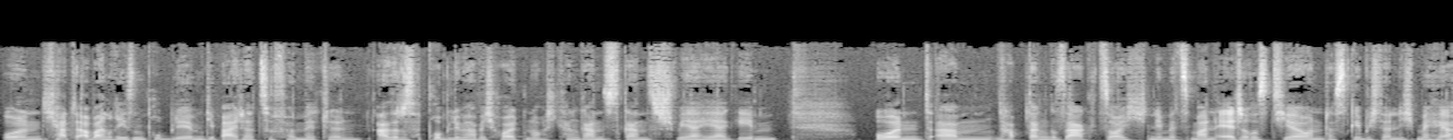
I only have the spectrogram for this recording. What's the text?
Und ich hatte aber ein Riesenproblem, die weiter zu vermitteln. Also das Problem habe ich heute noch. Ich kann ganz, ganz schwer hergeben und ähm, habe dann gesagt, so, ich nehme jetzt mal ein älteres Tier und das gebe ich dann nicht mehr her.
